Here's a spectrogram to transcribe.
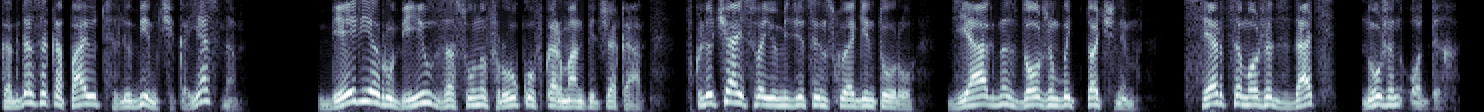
когда закопают любимчика, ясно? Берия рубил, засунув руку в карман пиджака. «Включай свою медицинскую агентуру. Диагноз должен быть точным. Сердце может сдать, нужен отдых».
